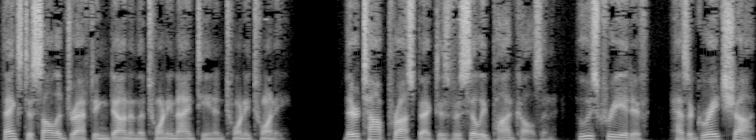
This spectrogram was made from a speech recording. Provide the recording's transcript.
thanks to solid drafting done in the 2019 and 2020. Their top prospect is Vasily Podkolzin, who is creative, has a great shot,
